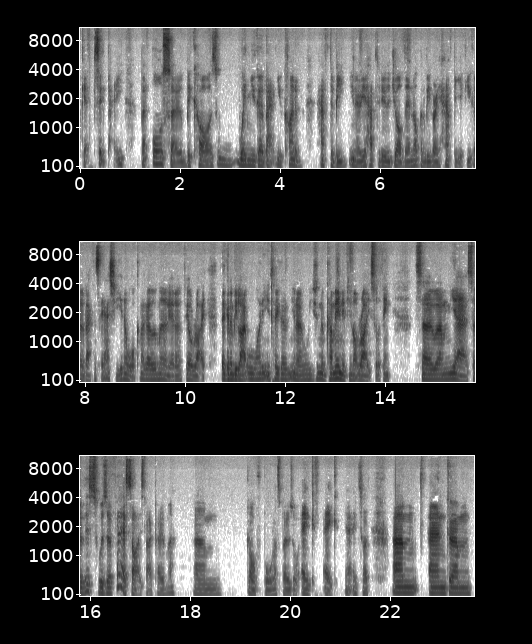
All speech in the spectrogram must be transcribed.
get sick pay but also because when you go back you kind of have to be, you know, you have to do the job. They're not going to be very happy if you go back and say, actually, you know what, can I go home early? I don't feel right. They're going to be like, well, why didn't you take a, you know, you shouldn't have come in if you're not right, sort of thing. So, um, yeah, so this was a fair sized lipoma, um, golf ball, I suppose, or egg, egg, yeah, egg size. Um, and, um,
